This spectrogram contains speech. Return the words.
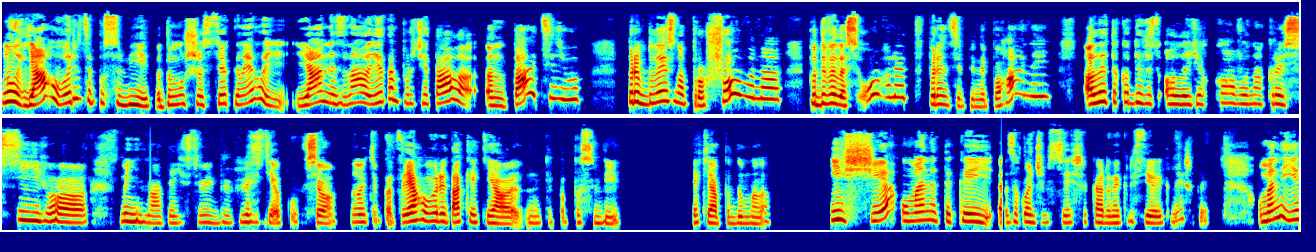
Ну, я говорю це по собі, тому що з цією книгою я не знала, я там прочитала анотацію, приблизно про що вона, подивилась огляд, в принципі, непоганий, але така дивлюсь, але яка вона красива. Мені треба її в свою бібліотеку. Все. Ну, типу, це я говорю так, як я, ну, типу, по собі, як я подумала. І ще у мене такий закончився шикарною красивою книжкою. У мене є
